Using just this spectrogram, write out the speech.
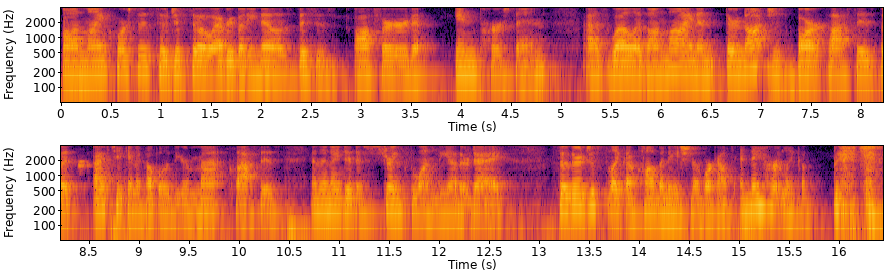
online courses. So, just so everybody knows, this is offered in person as well as online. And they're not just barre classes, but I've taken a couple of your mat classes. And then I did a strength one the other day. So, they're just like a combination of workouts, and they hurt like a bitch.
